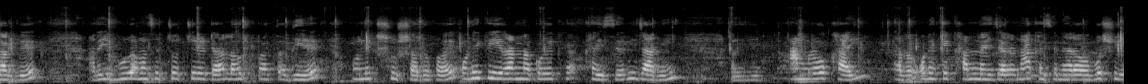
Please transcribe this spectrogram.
লাগবে। আর এই গুঁড়া মাছের চচ্চড়িটা লাউ পাতা দিয়ে অনেক সুস্বাদু হয়। অনেকেই রান্না করে খাইছেন, জানি। আমরাও খাই, আর অনেকে খান নাই, যারা না খাইছেন, এরা অবশ্যই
